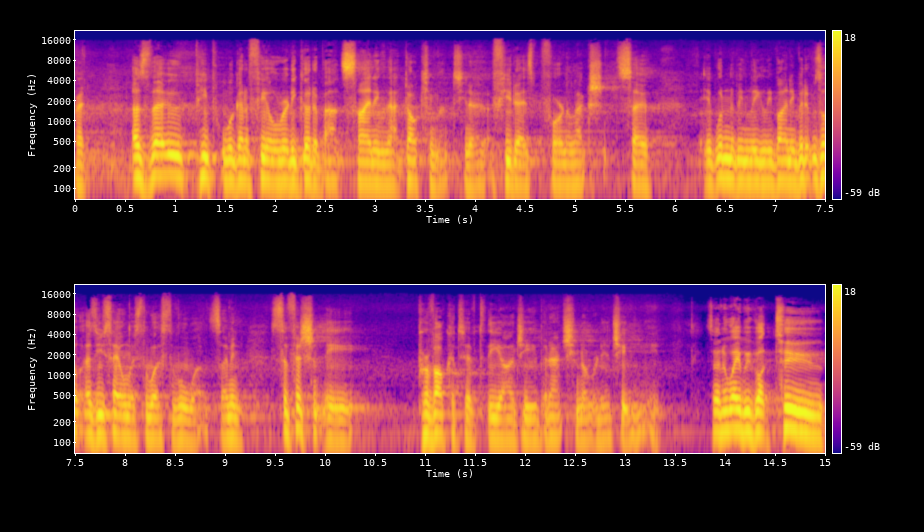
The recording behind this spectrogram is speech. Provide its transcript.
Right? As though people were going to feel really good about signing that document, you know, a few days before an election. So it wouldn't have been legally binding, but it was, as you say, almost the worst of all worlds. I mean, sufficiently provocative to the ERG, but actually not really achieving it. So, in a way, we've got two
